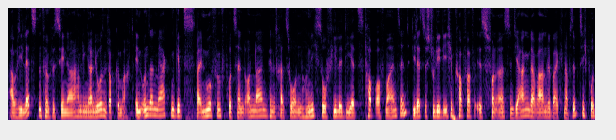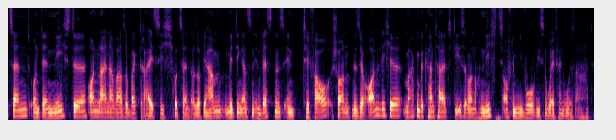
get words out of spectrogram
Aber die letzten fünf bis zehn Jahre haben die einen grandiosen Job gemacht. In unseren Märkten gibt es bei nur 5% Online-Penetration noch nicht so viele, die jetzt top of mind sind. Die letzte Studie, die ich im Kopf habe, ist von Ernst Young. Da waren wir bei knapp 70 Prozent und der nächste Onliner war so bei 30 Prozent. Also wir haben mit den ganzen Investments in TV schon eine sehr ordentliche Markenbekanntheit. Die ist aber noch nicht auf dem Niveau, wie es ein Wayfair in den USA hat.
